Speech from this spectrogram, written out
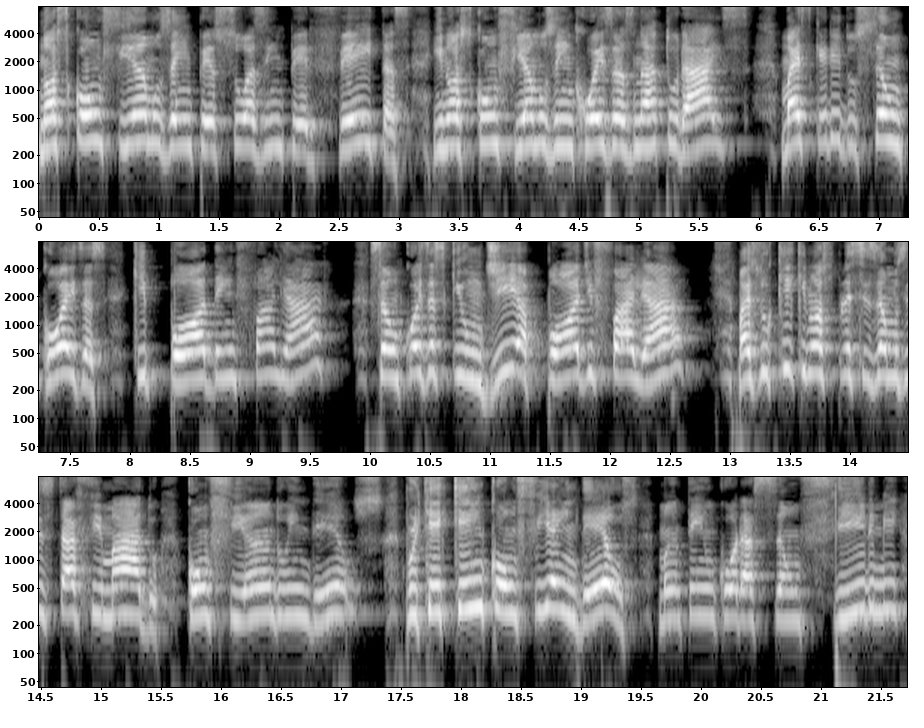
nós confiamos em pessoas imperfeitas e nós confiamos em coisas naturais. Mas, queridos, são coisas que podem falhar. São coisas que um dia pode falhar. Mas o que, que nós precisamos estar firmado? Confiando em Deus. Porque quem confia em Deus mantém um coração firme,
